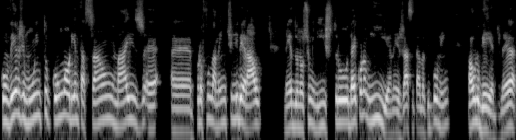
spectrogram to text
converge muito com uma orientação mais é, é, profundamente liberal né, do nosso ministro da Economia, né, já citado aqui por mim, Paulo Guedes. Né?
